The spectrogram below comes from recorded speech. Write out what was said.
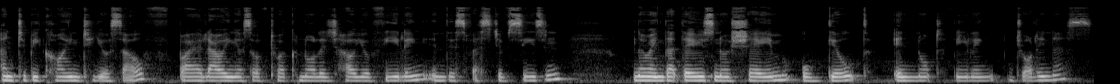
and to be kind to yourself by allowing yourself to acknowledge how you're feeling in this festive season, knowing that there is no shame or guilt in not feeling jolliness.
